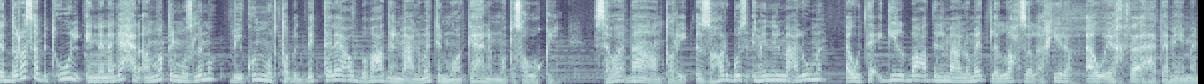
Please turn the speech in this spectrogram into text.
الدراسة بتقول إن نجاح الأنماط المظلمة بيكون مرتبط بالتلاعب ببعض المعلومات الموجهة للمتسوقين سواء بقى عن طريق إظهار جزء من المعلومة أو تأجيل بعض المعلومات للحظة الأخيرة أو إخفائها تماماً.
